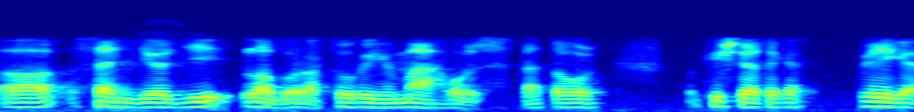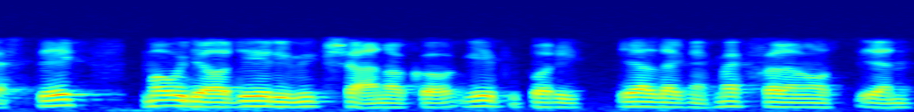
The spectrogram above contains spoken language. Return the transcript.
a Szentgyörgyi laboratóriumához, tehát ahol a kísérleteket végezték. Ma ugye a Déri Miksának a gépipari jellegnek megfelelően ott ilyen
